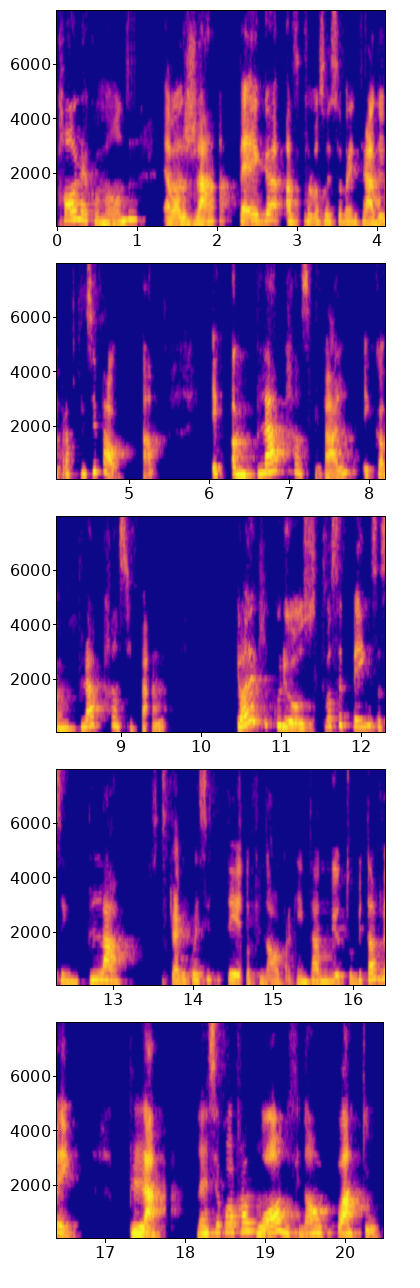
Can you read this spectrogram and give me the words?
prend la commande, ela já pega as informações sobre a entrada e o prato principal, tá? E como plat principal, e como plat principal, e olha que curioso, se você pensa assim, plat, se escreve com esse T no final, para quem está no YouTube tá vendo. Plat, né? Se eu colocar um O no final, plato,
